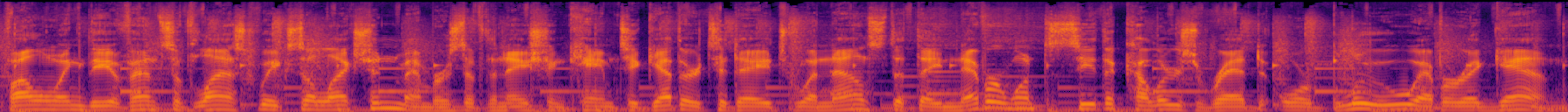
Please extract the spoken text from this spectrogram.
Following the events of last week's election, members of the nation came together today to announce that they never want to see the colors red or blue ever again.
